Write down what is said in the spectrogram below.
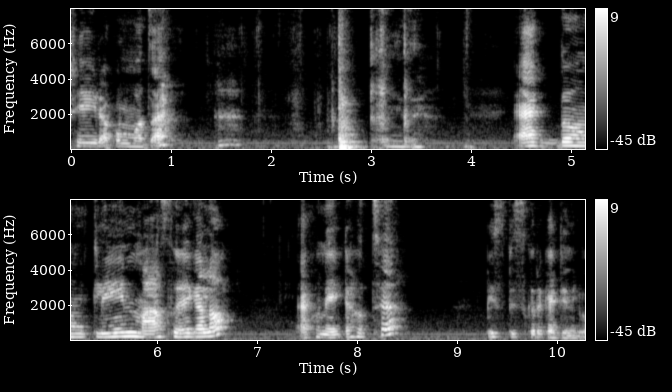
সেই রকম মজা। একদম ক্লিন মাছ হয়ে গেল। এখন এইটা হচ্ছে পিস পিস করে কেটে নিব।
